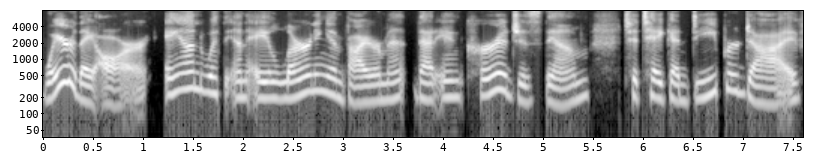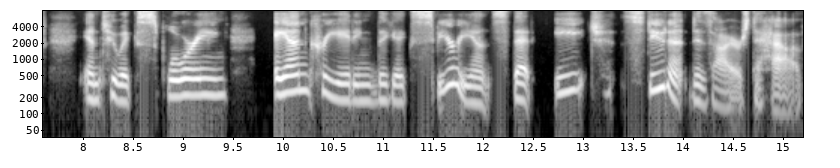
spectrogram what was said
where they are and within a learning environment that encourages them to take a deeper dive into exploring and creating the experience that each student desires to have,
